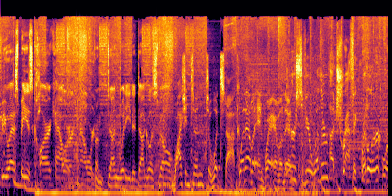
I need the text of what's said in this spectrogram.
WSB's Clark Howard. Howard. From Dunwoody to Douglasville, Washington to Woodstock, whenever and wherever There's there's severe weather, a traffic red alert, or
